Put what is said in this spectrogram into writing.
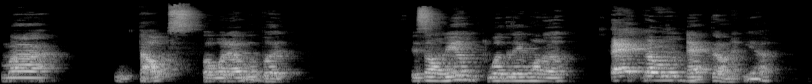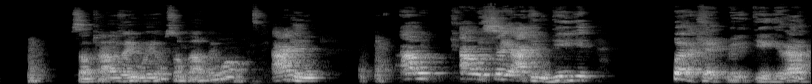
my thoughts or whatever, but it's on them whether they want to Act on them. act on it. Yeah. Sometimes they will, sometimes they won't. I can, I would, I would say I can dig it, but I can't really dig it. I,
